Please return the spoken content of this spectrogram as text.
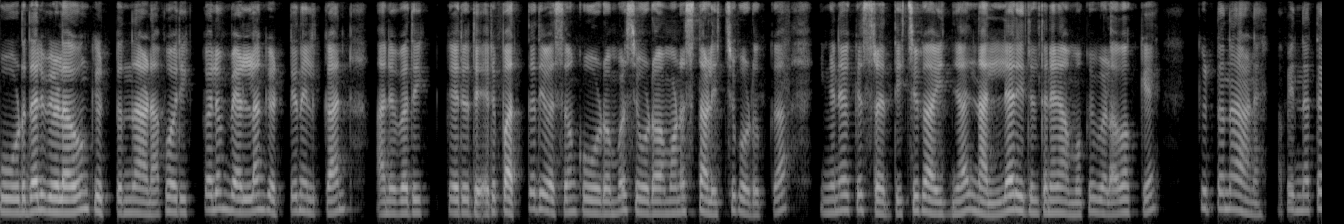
കൂടുതൽ വിളവും കിട്ടുന്നതാണ്. അപ്പോൾ ഒരിക്കലും വെള്ളം കെട്ടി നിൽക്കാൻ അനുവദിക്കരുത്. ഒരു പത്ത് ദിവസം കൂടുമ്പോൾ സ്യൂഡോമോണസ് തളിച്ചു കൊടുക്കുക. ഇങ്ങനെയൊക്കെ ശ്രദ്ധിച്ചു കഴിഞ്ഞാൽ നല്ല രീതിയിൽ തന്നെ നമുക്ക് വിളവൊക്കെ കിട്ടുന്നതാണ്. അപ്പോൾ ഇന്നത്തെ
